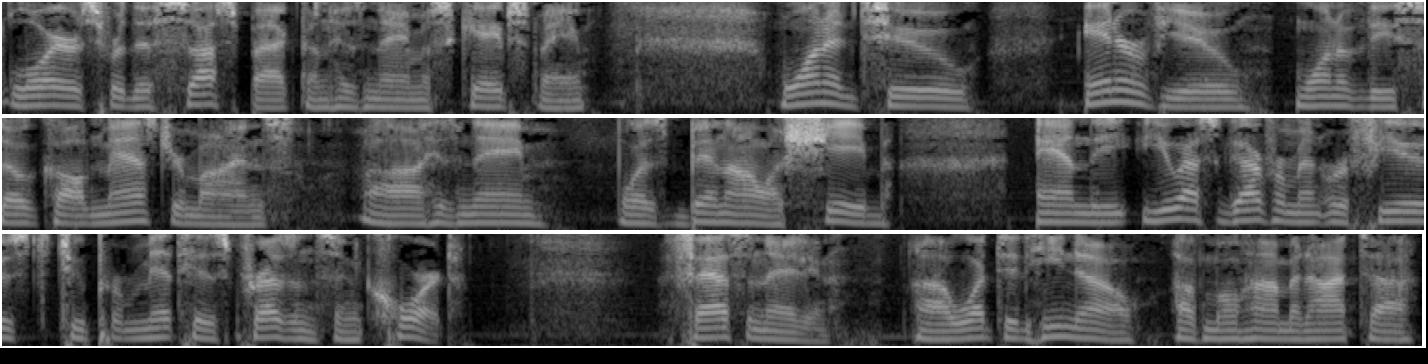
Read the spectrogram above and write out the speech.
lawyers for this suspect, and his name escapes me, wanted to interview one of these so-called masterminds. Uh, his name was Bin al-Shibh, and the U.S. government refused to permit his presence in court. Fascinating. Uh, what did he know of Mohammed Atta?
